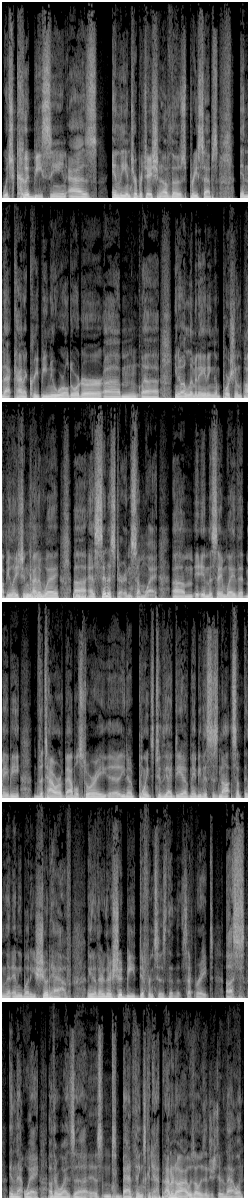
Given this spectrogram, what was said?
which could be seen as in the interpretation of those precepts in that kind of creepy new world order um uh you know eliminating a portion of the population kind of way uh as sinister in some way um in the same way that maybe the tower of babel story uh, you know points to the idea of maybe this is not something that anybody should have. You know there there should be differences that, that separate us in that way. Otherwise uh some, some bad things could happen. I don't know. I was always interested in that one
